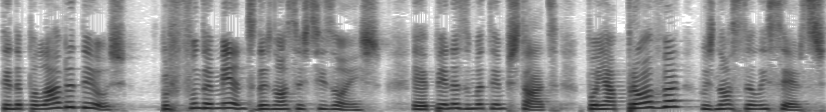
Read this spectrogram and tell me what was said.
tendo a palavra de Deus por fundamento das nossas decisões, é apenas uma tempestade. Põe à prova os nossos alicerces,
